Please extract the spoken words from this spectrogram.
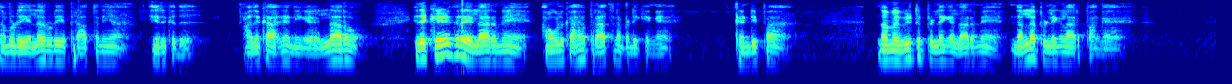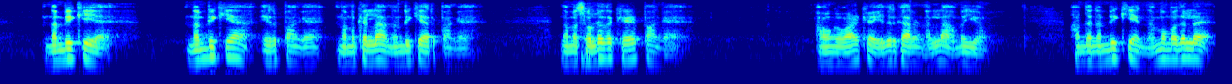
நம்முடைய எல்லாருடைய பிரார்த்தனையா இருக்குது. அதுக்காக நீங்க எல்லாரும் இதை கேட்குற எல்லாருமே அவங்களுக்காக பிரார்த்தனை பண்ணிக்கோங்க. கண்டிப்பாக நம்ம வீட்டு பிள்ளைங்க எல்லாருமே நல்ல பிள்ளைங்களாக இருப்பாங்க. நம்பிக்கையை நம்பிக்கையாக இருப்பாங்க. நமக்கெல்லாம் நம்பிக்கையாக இருப்பாங்க. நம்ம சொல்கிறத கேட்பாங்க. அவங்க வாழ்க்கை எதிர்காலம் நல்லா அமையும். அந்த நம்பிக்கையை நம்ம முதல்ல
